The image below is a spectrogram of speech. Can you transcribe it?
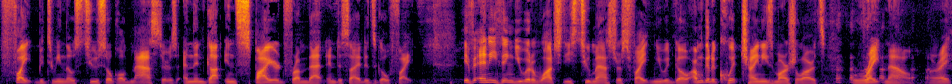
fight between those two so-called masters and then got inspired from that and decided to go fight. If anything, you would have watched these two masters fight and you would go, "I'm going to quit Chinese martial arts right now." All right.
